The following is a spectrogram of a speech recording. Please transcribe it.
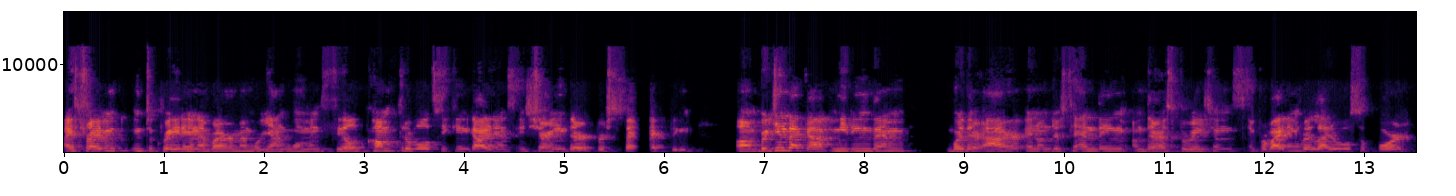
I strive in, into creating an environment where young women feel comfortable seeking guidance and sharing their perspective. Um, bridging that gap, meeting them where they are and understanding their aspirations and providing reliable support,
